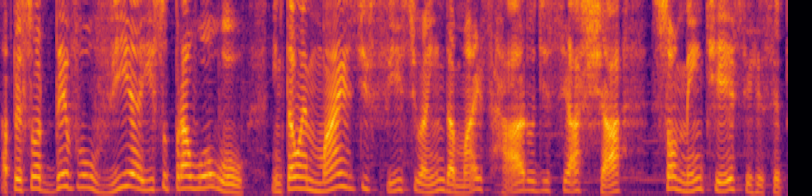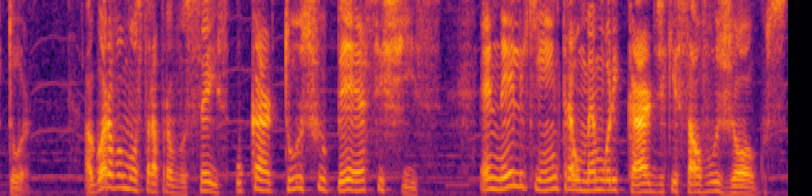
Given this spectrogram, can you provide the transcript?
a pessoa devolvia isso para o WoW. Então é mais difícil ainda, mais raro de se achar somente esse receptor. Agora eu vou mostrar para vocês o cartucho PSX. É nele que entra o memory card que salva os jogos.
